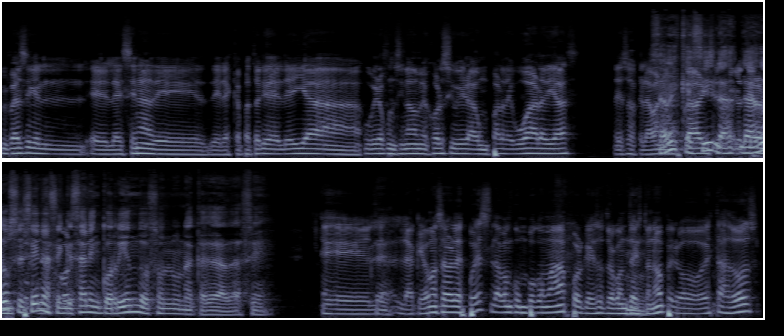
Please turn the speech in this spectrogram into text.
Me parece que eh, la escena de, la escapatoria de Leia hubiera funcionado mejor si hubiera un par de guardias de esos que la van a buscar. que sí? las dos escenas en que salen corriendo son una cagada, sí. Eh, la, que vamos a ver después la banco un poco más porque es otro contexto, mm. ¿no? Pero estas dos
